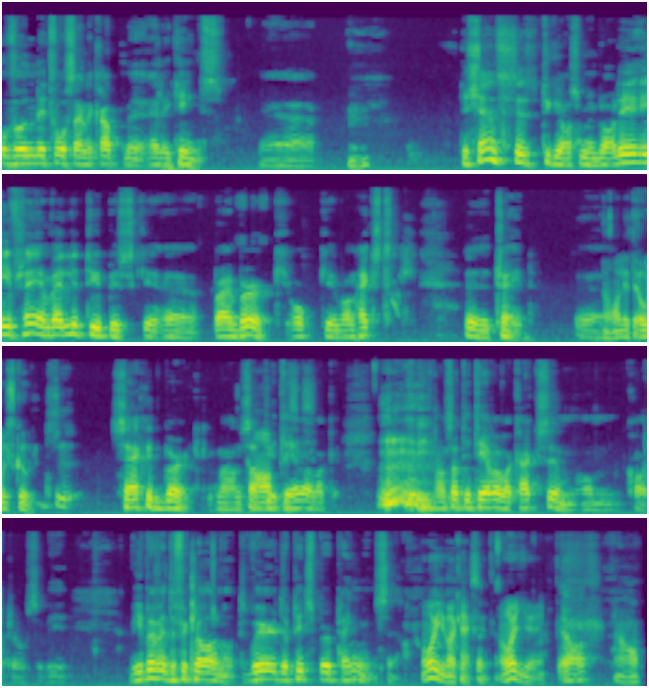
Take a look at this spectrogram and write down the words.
och vunnit två Stanley Cup med LA Kings. Eh, Det känns, eh, tycker jag, som en bra... Det är i och för sig en väldigt typisk eh, Brian Burke och eh, Ron Hextall eh, trade. ja, lite old school. Särskilt Burke. Han satt Ja, i tv var, han satt i tv och var kaxig om, om Carter också. Vi, vi behöver inte förklara något. We're the Pittsburgh Penguins. Ja. Oj, vad kaxigt. Oj, oj. ja. Ja.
